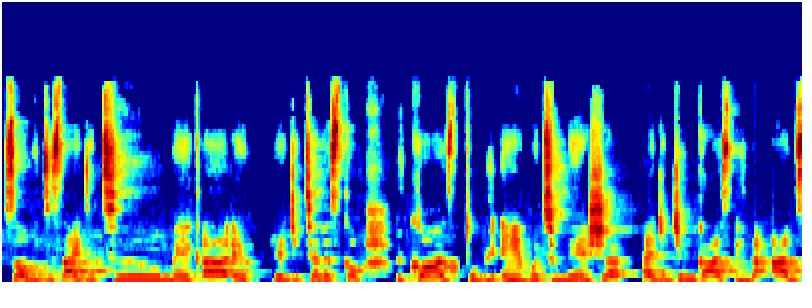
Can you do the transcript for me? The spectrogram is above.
So we decided to make a, a radio telescope because we'll be able to measure hydrogen gas in the arms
